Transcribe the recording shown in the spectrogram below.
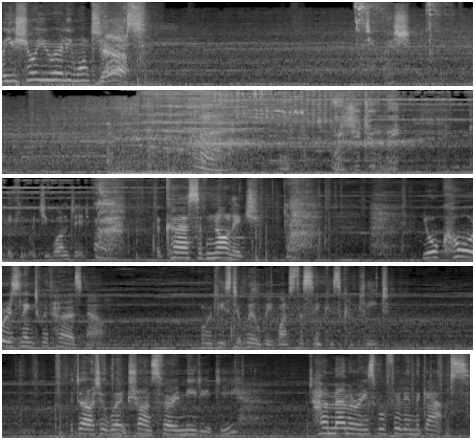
Are you sure you really want to? Yes! Do you wish? What did you do to me? Gave you what you wanted. The curse of knowledge. Your core is linked with hers now. Or at least it will be once the sync is complete. The data won't transfer immediately, her memories will fill in the gaps,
